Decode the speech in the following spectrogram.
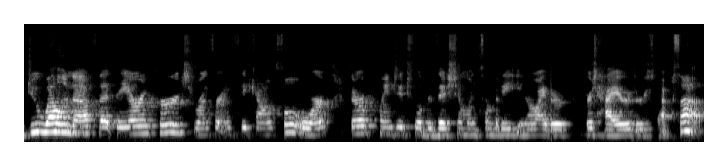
do well enough that they are encouraged to run for city council or they're appointed to a position when somebody you know either retires or steps up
